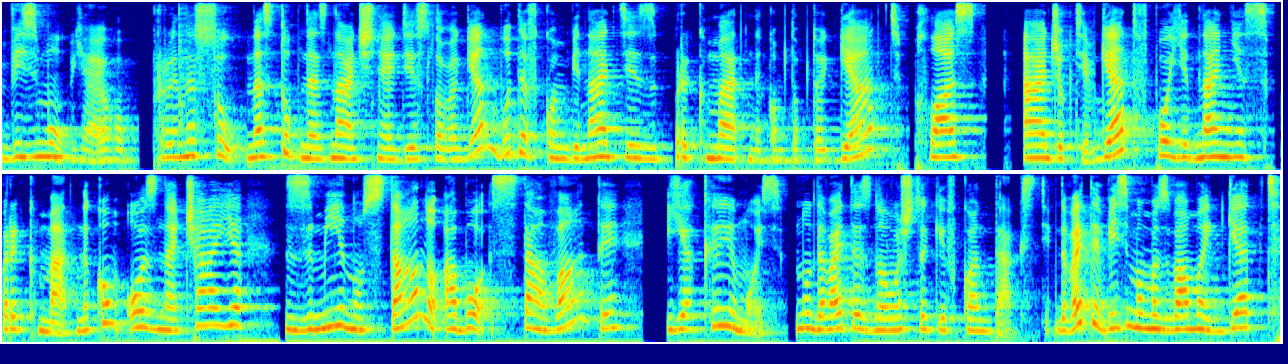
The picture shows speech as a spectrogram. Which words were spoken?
візьму, я його принесу. Наступне значення дієслова get буде в комбінації з прикметником, тобто get plus adjective. Get в поєднанні з прикметником означає зміну стану або ставати якимось. Ну, давайте знову ж таки в контексті. Давайте візьмемо з вами get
